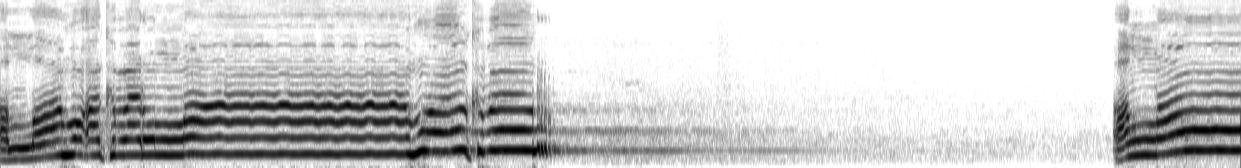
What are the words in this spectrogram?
الله أكبر الله أكبر. الله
